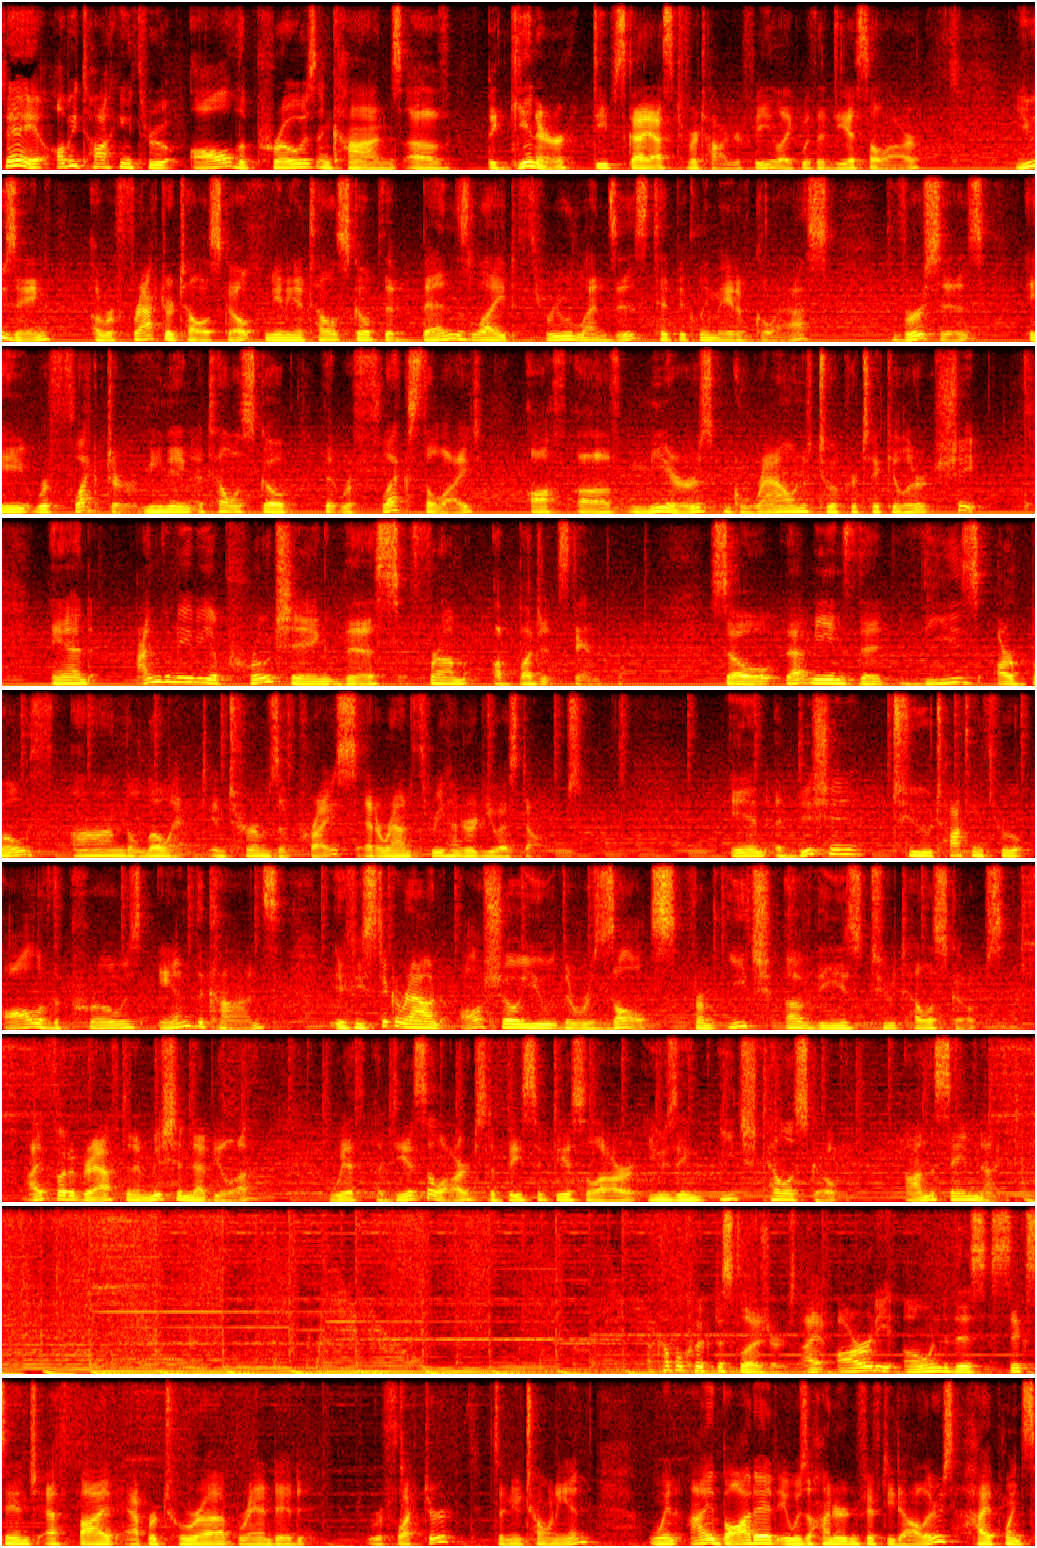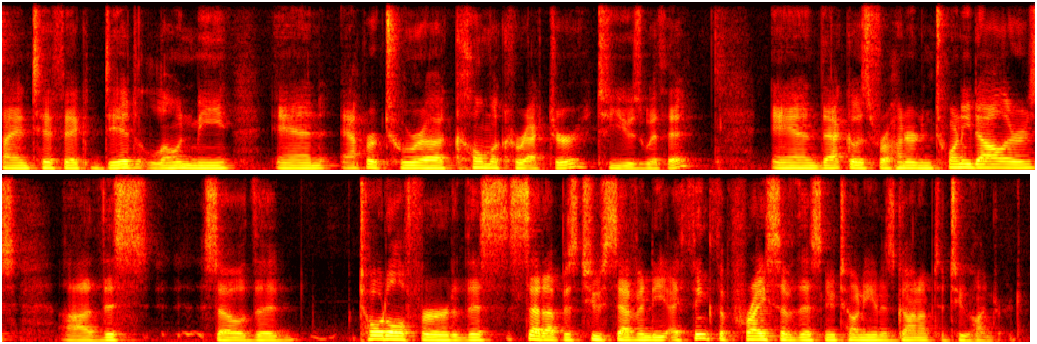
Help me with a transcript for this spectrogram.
Today, I'll be talking through all the pros and cons of beginner deep sky astrophotography, like with a DSLR, using a refractor telescope, meaning a telescope that bends light through lenses, typically made of glass, versus a reflector, meaning a telescope that reflects the light off of mirrors ground to a particular shape. And I'm going to be approaching this from a budget standpoint. So that means that these are both on the low end in terms of price at around 300 US dollars. In addition to talking through all of the pros and the cons, if you stick around, I'll show you the results from each of these two telescopes. I photographed an emission nebula with a DSLR, just a basic DSLR, using each telescope on the same night. Couple quick disclosures. I already owned this 6 inch f5 Apertura branded reflector. It's a Newtonian. When I bought it, it was $150. High Point Scientific did loan me an Apertura coma corrector to use with it. And that goes for $120. Uh, this, so the total for this setup is 270. I think the price of this Newtonian has gone up to 200.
